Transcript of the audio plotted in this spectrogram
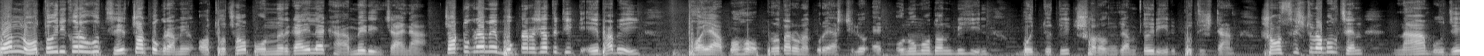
পণ্য তৈরি করা হচ্ছে চট্টগ্রামে, অথচ পণ্যের গায়ে লেখা মেড ইন চায়না চট্টগ্রামে ভোক্তাদের সাথে ঠিক এভাবেই ভয়াবহ প্রতারণা করে আসছিল এক অনুমোদনবিহীন বৈদ্যুতিক সরঞ্জাম তৈরির প্রতিষ্ঠান। সংশ্লিষ্টরা বলছেন, না বুঝে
